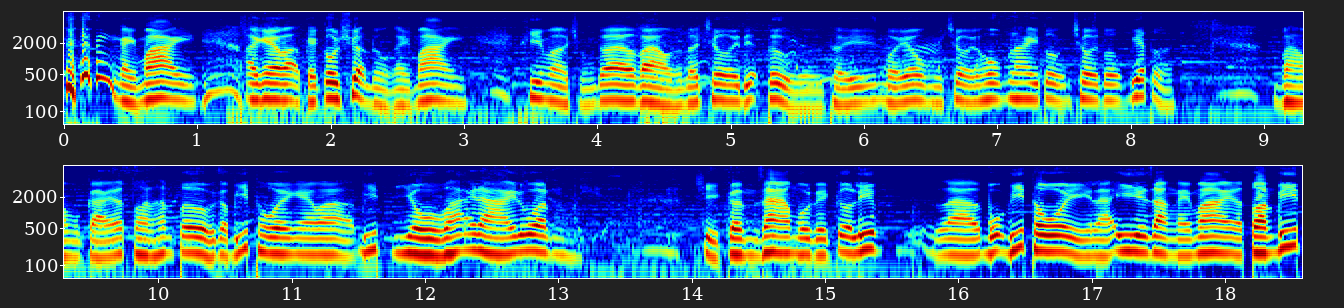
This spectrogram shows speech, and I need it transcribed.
ngày mai, Anh em ạ, cái câu chuyện của ngày mai, Khi mà chúng ta vào chúng ta chơi điện tử, Thấy mấy ông chơi, hôm nay tôi cũng chơi, tôi cũng biết rồi. Vào một cái là toàn Hunter với cả Beat thôi anh em ạ, Beat nhiều vãi đái luôn. Chỉ cần ra một cái clip là bộ Beat thôi, Là y rằng ngày mai là toàn Beat.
